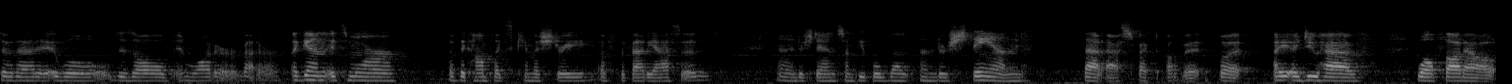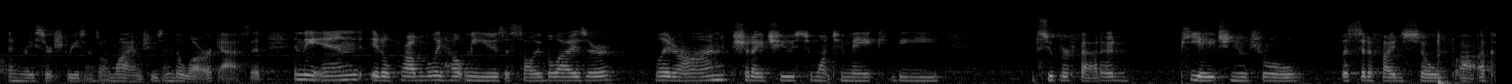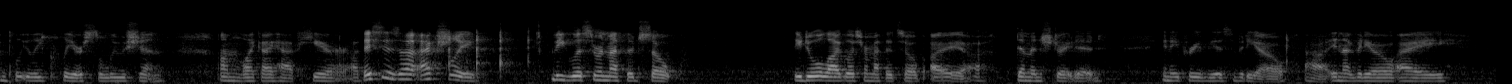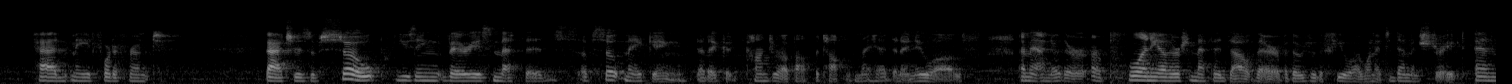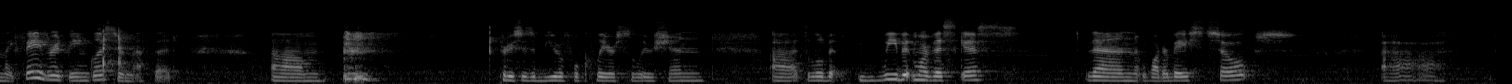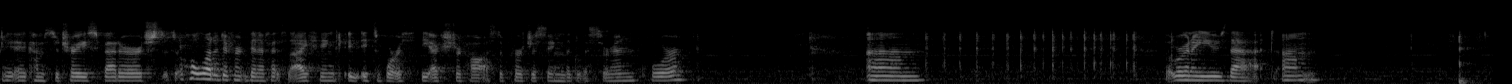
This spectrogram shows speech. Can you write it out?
so that it will dissolve in water better. Again, it's more of the complex chemistry of the fatty acids. And I understand some people won't understand that aspect of it, but I, I do have well thought out and researched reasons on why I'm choosing the lauric acid. In the end, it'll probably help me use a solubilizer later on should I choose to want to make the super fatted pH neutral acidified soap, uh, a completely clear solution, um, like I have here. Uh, this is uh, actually the glycerin method soap. the dual lye glycerin method soap I uh, demonstrated in a previous video. Uh, in that video, I had made four different batches of soap using various methods of soap making that I could conjure up off the top of my head that I knew of. I mean, I know there are plenty other methods out there, but those are the few I wanted to demonstrate. And my favorite being glycerin method. Um, produces a beautiful clear solution. Uh, it's a little bit, wee bit more viscous than water-based soaps. Uh, it, it, comes to trace better. It's just a whole lot of different benefits that I think it, it's worth the extra cost of purchasing the glycerin for. Um, but we're going to use that. Um,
